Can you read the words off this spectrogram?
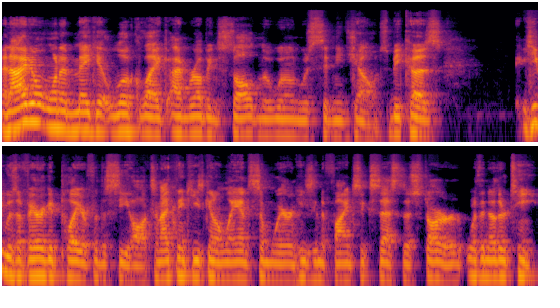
And I don't want to make it look like I'm rubbing salt in the wound with Sidney Jones because he was a very good player for the Seahawks, and I think he's going to land somewhere and he's going to find success as a starter with another team.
